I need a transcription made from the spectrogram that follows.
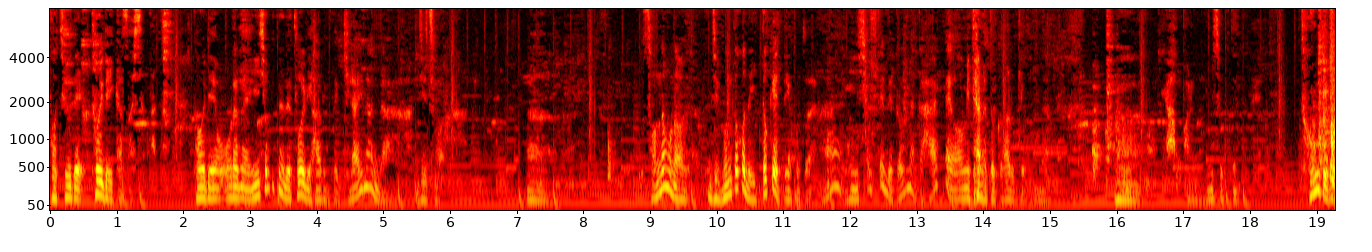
途中でトイレ行かさせてもらった。トイレ、俺ね、飲食店でトイレ入るって嫌いなんだ。実は。うん。そんなものは自分とこで言っとけっていうことだな。飲食店でトイレなんか入ったよ、みたいなとこあるけどね。うん。やっぱりね、飲食店でね、トイレが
